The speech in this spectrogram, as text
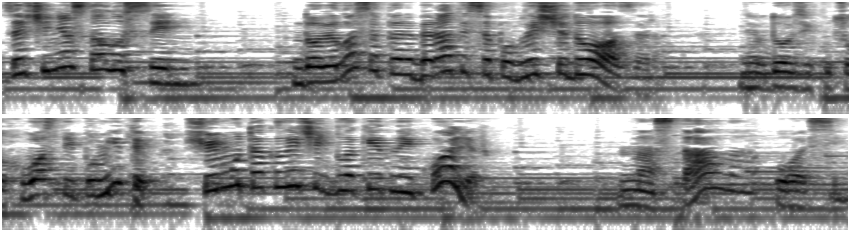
зайчиня стало синім. Довелося перебиратися поближче до озера. Невдовзі куцохвостий помітив, що йому так личить блакитний колір. Настала осінь.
